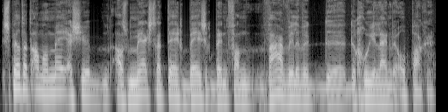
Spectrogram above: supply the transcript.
Speelt dat allemaal mee als je als merkstratege bezig bent van waar willen we de, de goede lijn weer oppakken?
